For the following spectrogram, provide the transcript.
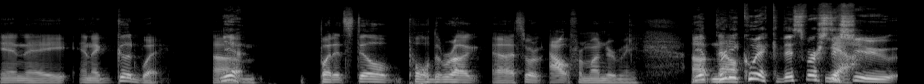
in a in a good way. Um, Yeah. But it still pulled the rug uh, sort of out from under me. Yeah, Uh, pretty now- quick. This first Yeah. issue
